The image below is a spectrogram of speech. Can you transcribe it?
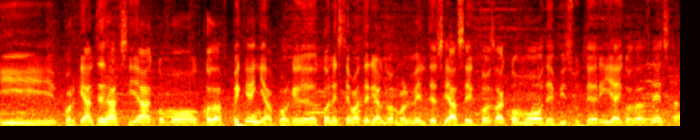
Y porque antes hacía como cosas pequeñas, porque con este material normalmente se hace cosas como de bisutería y cosas de estas.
